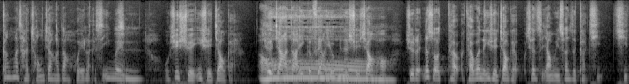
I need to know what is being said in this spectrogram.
刚刚才从加拿大回来，是因为我去学医学教改。去加拿大一个非常有名的学校哈，学的那时候台台湾的医学教改，先是杨明算是开起起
